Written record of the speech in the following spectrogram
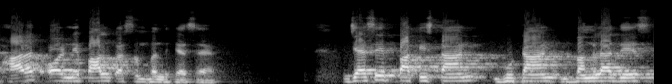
भारत और नेपाल का संबंध कैसा है? जैसे पाकिस्तान, भूटान, बांग्लादेश,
